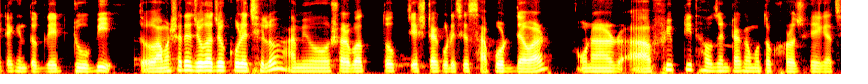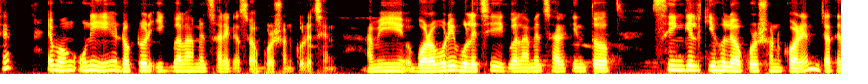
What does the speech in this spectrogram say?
এটা কিন্তু গ্রেড টু বি তো আমার সাথে যোগাযোগ করেছিল, আমিও সর্বাত্মক চেষ্টা করেছি সাপোর্ট দেওয়ার। ওনার ফিফটি থাউজেন্ড টাকা মতো খরচ হয়ে গেছে এবং উনি ডক্টর ইকবাল আহমেদ স্যারের কাছে অপারেশন করেছেন। আমি বরাবরই বলেছি, ইকবাল আহমেদ স্যার কিন্তু সিঙ্গেল কি হলে অপারেশন করেন যাতে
